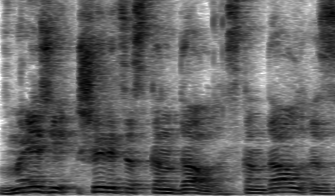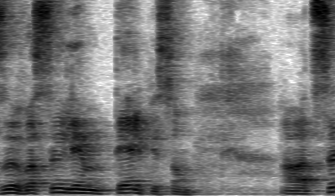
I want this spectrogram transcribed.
В мережі шириться скандал. Скандал з Василієм Тельпісом. Це,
